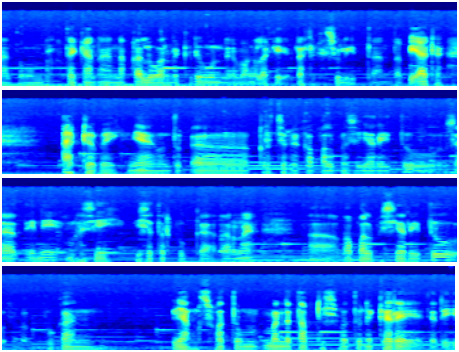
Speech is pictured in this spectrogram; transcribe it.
atau mempraktekkan anak ke luar negeri memang lagi ada kesulitan. Tapi ada ada baiknya untuk uh, kerja ke kapal pesiar itu saat ini masih bisa terbuka. Karena uh, kapal pesiar itu bukan yang suatu menetap di suatu negara ya. Jadi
